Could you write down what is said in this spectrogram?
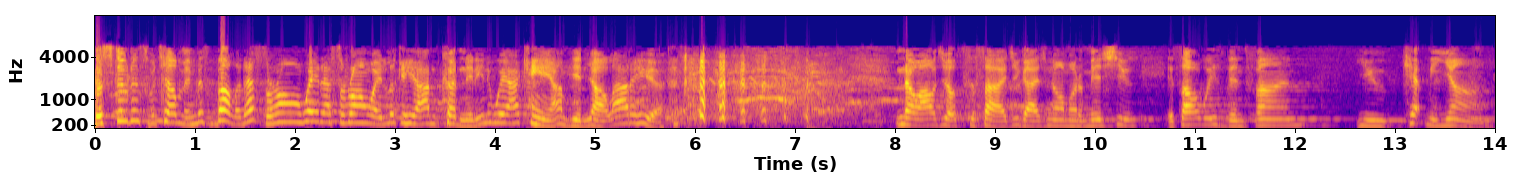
The students were telling me, Miss Butler, that's the wrong way, that's the wrong way. Look at here, I'm cutting it any way I can. I'm getting y'all out of here. no, all jokes aside, you guys know I'm going to miss you. It's always been fun. You kept me young.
